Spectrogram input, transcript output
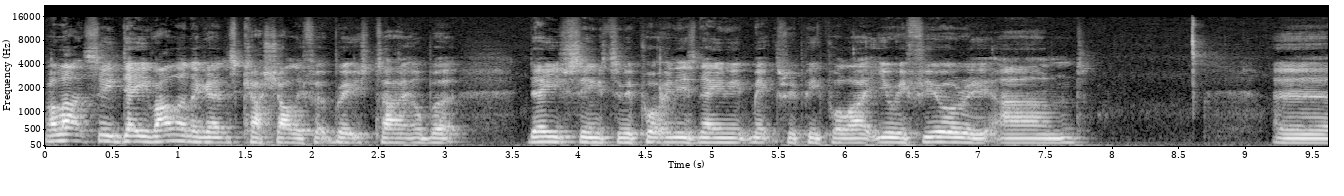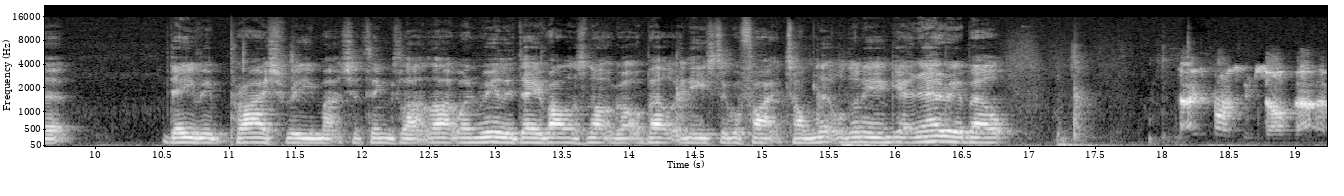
I'd like to see Dave Allen against Kash Ali for British title, but Dave seems to be putting his name in mix with people like Hughie Fury and uh, David Price rematch and things like that. When really Dave Allen's not got a belt, he needs to go fight Tom Little, doesn't he, and get an area belt. Dave's priced himself out.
